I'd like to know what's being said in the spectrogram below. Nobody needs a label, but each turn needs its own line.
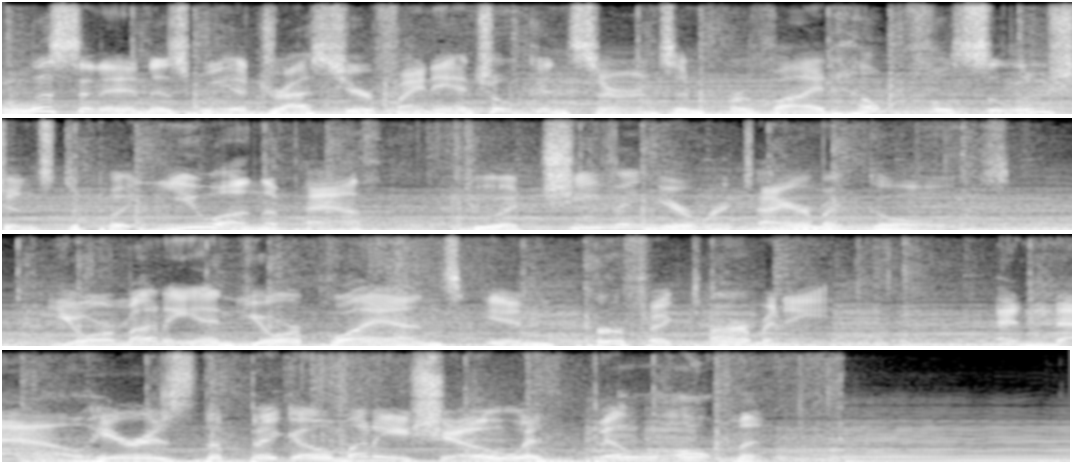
Listen in as we address your financial concerns and provide helpful solutions to put you on the path to achieving your retirement goals. Your money and your plans in perfect harmony. And now, here is the Big O Money Show with Bill Altman.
